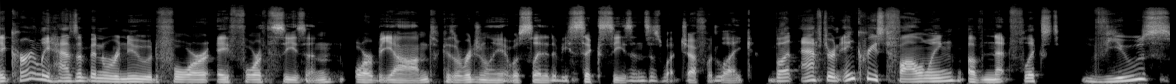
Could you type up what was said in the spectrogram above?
It currently hasn't been renewed for a fourth season or beyond, because originally it was slated to be six seasons, is what Jeff would like. But after an increased following of Netflix views,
